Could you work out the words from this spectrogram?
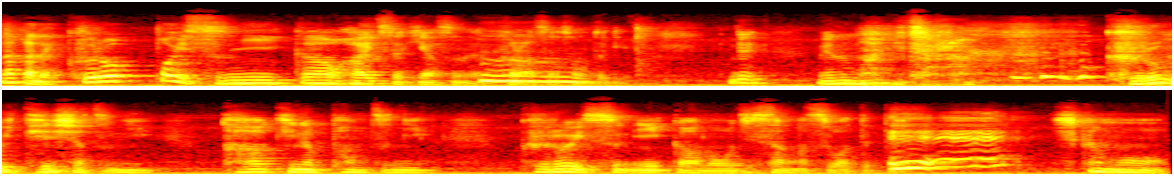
なんかね黒っぽいスニーカーを履いてた気がするのよ、うんフランスはその時。で目の前に見たら 黒い T シャツにカーキのパンツに黒いスニーカーのおじさんが座ってて。えしかも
